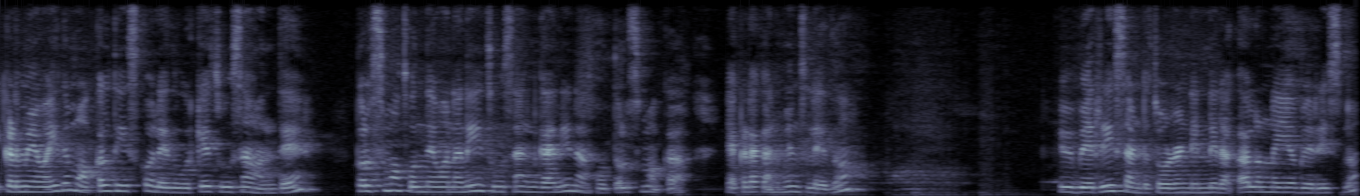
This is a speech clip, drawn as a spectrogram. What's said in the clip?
ఇక్కడ మేమైతే మొక్కలు తీసుకోలేదు ఊరికే చూసాం అంతే. తులసి మొక్క ఉందేమోనని చూసాం కానీ నాకు తులసి మొక్క ఎక్కడా కనిపించలేదు. ఇవి బెర్రీస్ అంట చూడండి ఎన్ని రకాలు ఉన్నాయో బెర్రీస్లో.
